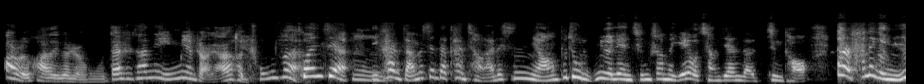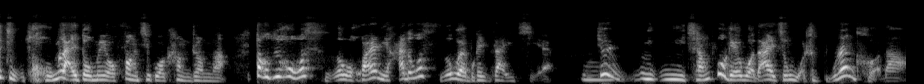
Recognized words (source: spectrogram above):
二维化的一个人物，但是他那一面表达的很充分。关键，嗯你看咱们现在看《抢来的新娘》，不就虐恋情深吗？也有强奸的镜头，但是他那个女主从来都没有放弃过抗争啊！到最后我死，我怀着你孩子，我死我也不跟你在一起。嗯就是你你强迫给我的爱情，我是不认可的。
